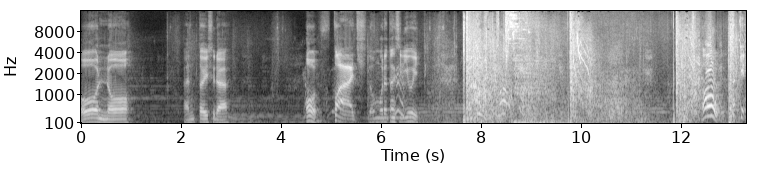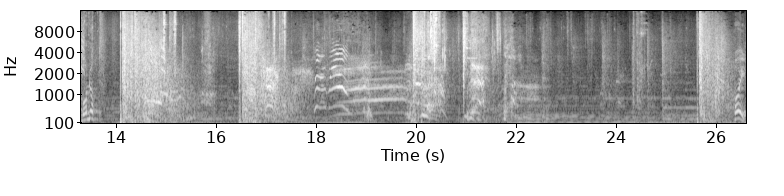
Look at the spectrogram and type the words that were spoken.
Oh no. Santai sudah. Oh, fudge. Tomo datang sini, oi. Oh, sakit bodoh. Oi.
